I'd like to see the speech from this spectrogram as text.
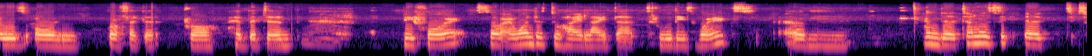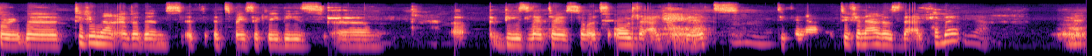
it was all prohibited prohibited before. So I wanted to highlight that through these works. Um, and the Tamaz, uh, sorry, the Tifinagh evidence. It, it's basically these. Um, these letters, so it's all the alphabets. Mm-hmm. Tifinagh is the alphabet. Yeah. Uh,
